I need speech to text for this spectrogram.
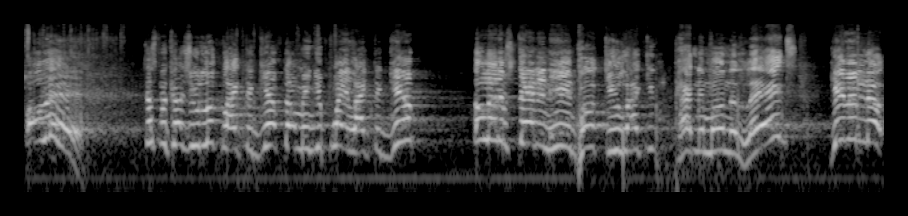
Hold it. Just because you look like the gimp don't mean you play like the gimp. Don't let him stand in here and punk you like you patting him on the legs. Give him the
